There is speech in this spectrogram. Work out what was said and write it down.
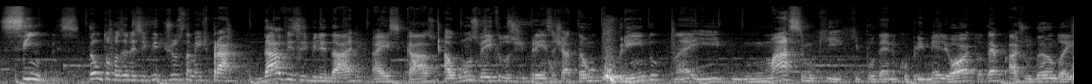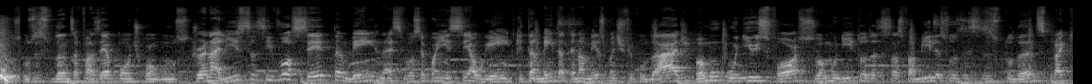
simples. Então, estou fazendo esse vídeo justamente para dar visibilidade a esse caso. Alguns veículos de imprensa já estão cobrindo, né, e o máximo que, que puderem cobrir melhor. Tô até ajudando aí os, os estudantes a fazer a ponte com alguns jornalistas e você também, né, se você conhecer alguém que também está tendo a mesma dificuldade, vamos unir esforços, vamos unir todas essas famílias, todos esses estudantes para que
